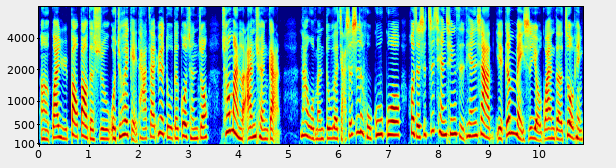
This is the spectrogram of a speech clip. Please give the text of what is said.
呃关于抱抱的书，我就会给他在阅读的过程中充满了安全感。那我们读的，假设是虎姑锅，或者是之前亲子天下也跟美食有关的作品，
